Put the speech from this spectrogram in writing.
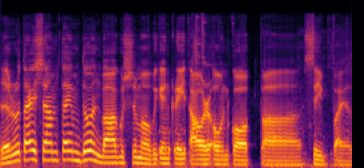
Laro tayo sometime doon. Baka gusto mo, we can create our own co uh, save file.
